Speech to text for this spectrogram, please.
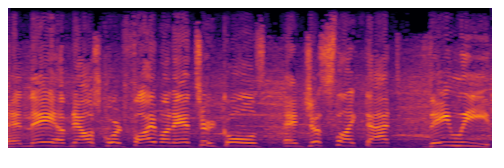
And they have now scored five unanswered goals. And just like that, they lead.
